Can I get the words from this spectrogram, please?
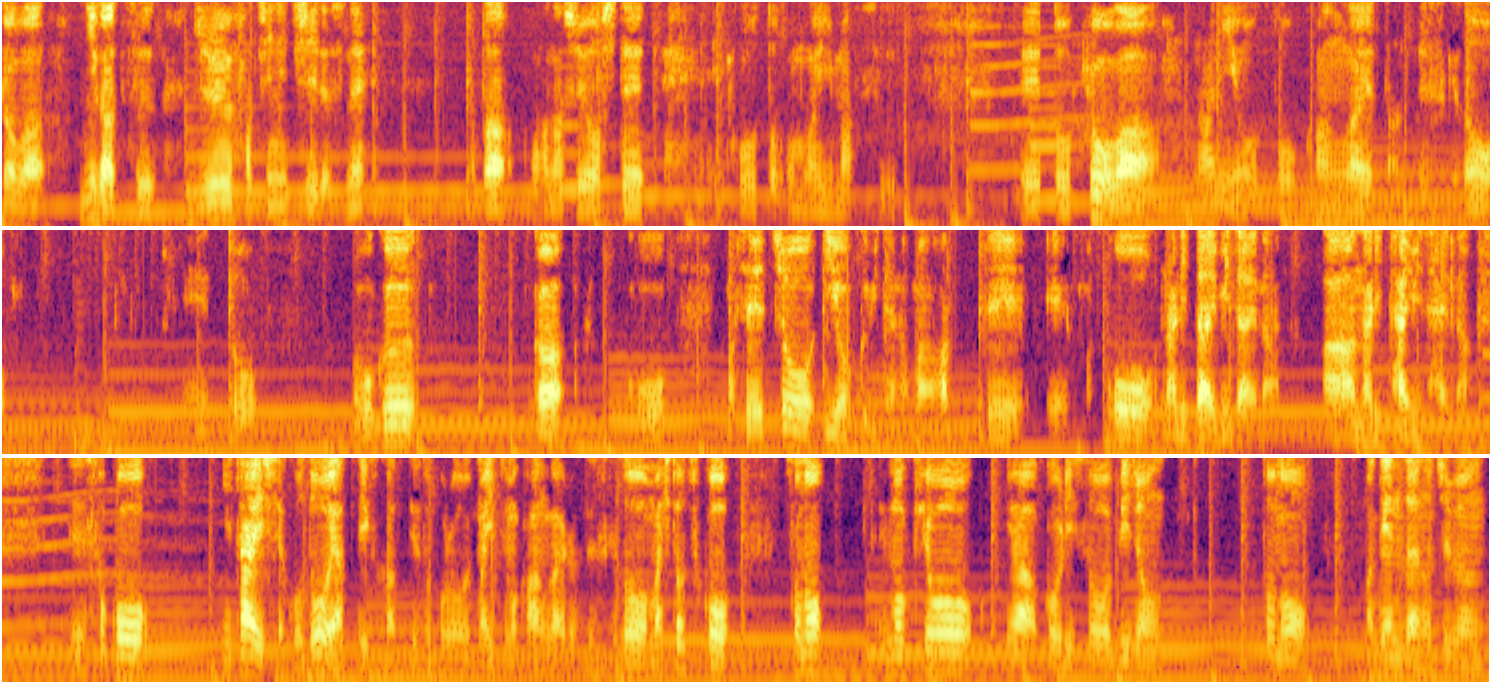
今日は2月18日ですね。またお話をしていこうと思います。えっ、ー、と、今日は何をと考えたんですけど、えっ、ー、と、僕が、こう、ま、成長意欲みたいなのがあって、えー、こうなりたいみたいな、ああなりたいみたいな、えそこに対してこうどうやっていくかっていうところを、まあ、いつも考えるんですけど、まあ、一つこう、その目標やこう理想、ビジョンとの、まあ、現在の自分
